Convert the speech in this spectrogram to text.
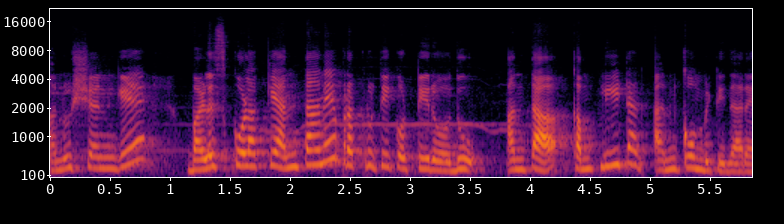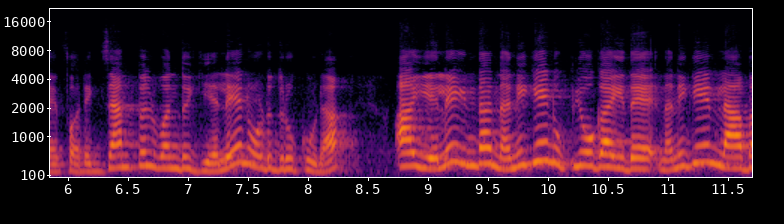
ಮನುಷ್ಯನಿಗೆ ಬಳಸ್ಕೊಳ್ಳೋಕ್ಕೆ ಅಂತಾನೇ ಪ್ರಕೃತಿ ಕೊಟ್ಟಿರೋದು ಅಂತ ಕಂಪ್ಲೀಟಾಗಿ ಅನ್ಕೊಂಡ್ಬಿಟ್ಟಿದ್ದಾರೆ. ಫಾರ್ ಎಕ್ಸಾಂಪಲ್ ಒಂದು ಎಲೆ ನೋಡಿದ್ರೂ ಕೂಡ ಆ ಎಲೆಯಿಂದ ನನಗೇನು ಉಪಯೋಗ ಇದೆ, ನನಗೇನು ಲಾಭ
